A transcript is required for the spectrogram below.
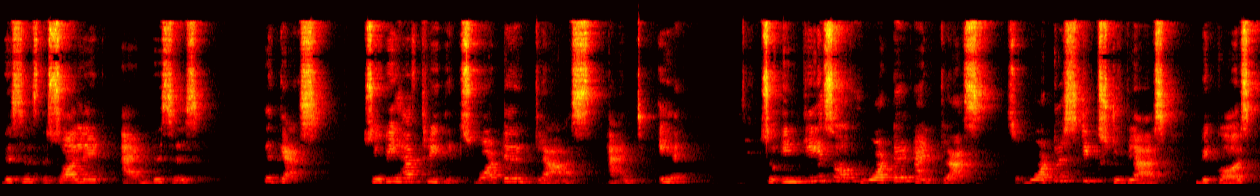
this is the solid and this is the gas. So we have three things, water, glass and air. So in case of water and glass, so water sticks to glass because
